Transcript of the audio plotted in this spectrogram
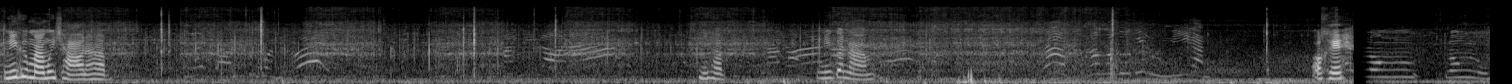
อันนี้คือมาเมื่อเช้านะครับ นี่ครับอันนี้ก็น้ำ เรามาดูที่หลุมนี้กัน โอเค ลงลงหลุม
